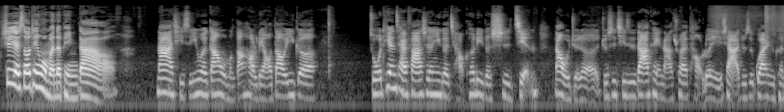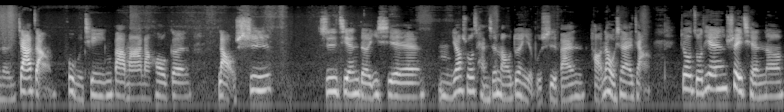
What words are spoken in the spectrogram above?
谢谢收听我们的频道。那其实因为刚刚我们刚好聊到一个昨天才发生一个巧克力的事件，那我觉得就是其实大家可以拿出来讨论一下，就是关于可能家长、父母亲、爸妈，然后跟老师之间的一些，嗯，要说产生矛盾也不是，反正好，那我现在讲，就昨天睡前呢，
